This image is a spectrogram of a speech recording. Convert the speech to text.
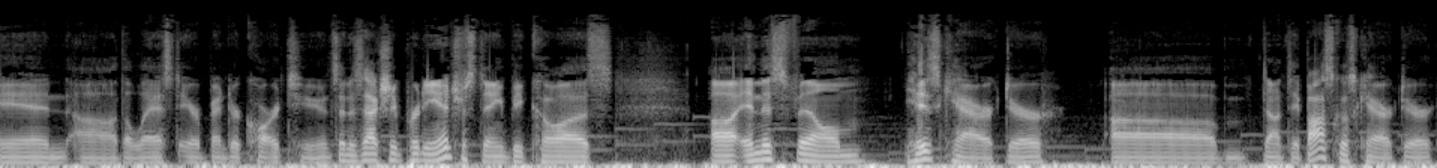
in uh, the last Airbender cartoons, and it's actually pretty interesting because uh, in this film, his character, um, Dante Basco's character,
